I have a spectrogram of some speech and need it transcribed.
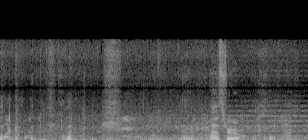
Wonderful. that's true.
